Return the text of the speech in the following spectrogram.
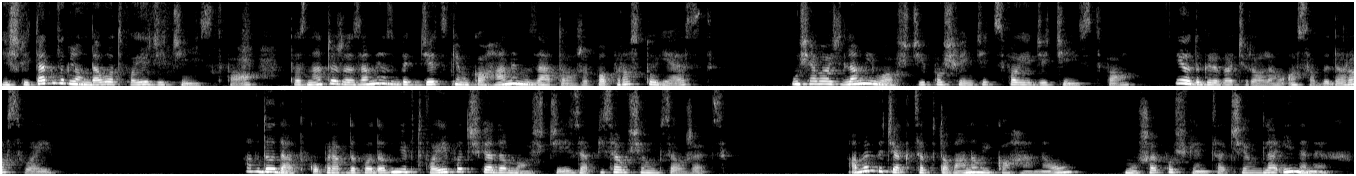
Jeśli tak wyglądało Twoje dzieciństwo, to znaczy, że zamiast być dzieckiem kochanym za to, że po prostu jest, musiałaś dla miłości poświęcić swoje dzieciństwo i odgrywać rolę osoby dorosłej. A w dodatku prawdopodobnie w Twojej podświadomości zapisał się wzorzec. Aby być akceptowaną i kochaną, muszę poświęcać się dla innych.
